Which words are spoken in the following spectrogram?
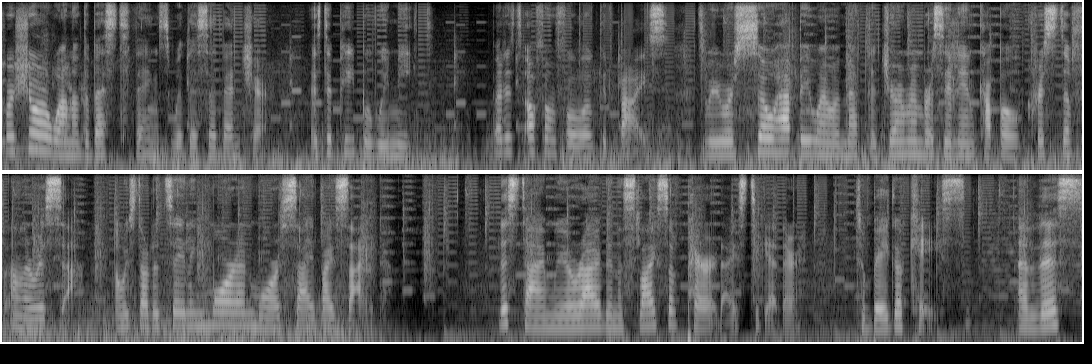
For sure, one of the best things with this adventure is the people we meet. But it's often full of goodbyes. So we were so happy when we met the German Brazilian couple Christoph and Larissa, and we started sailing more and more side by side. This time we arrived in a slice of paradise together, Tobago Cays. And this,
